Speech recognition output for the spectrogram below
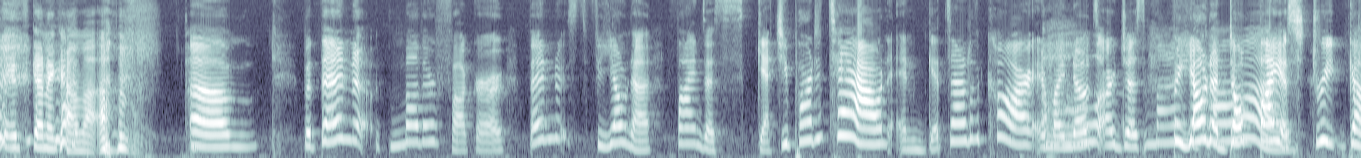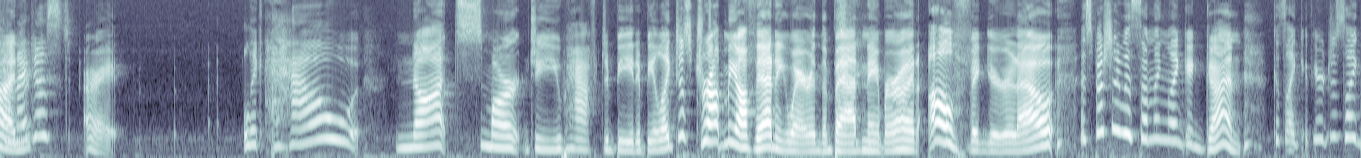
it's gonna come up. Um, but then motherfucker, then Fiona finds a sketchy part of town and gets out of the car. And my Oh, notes are just Fiona, don't buy a street gun. Can I just? All right. Like, how not smart do you have to be to be like, just drop me off anywhere in the bad neighborhood? I'll figure it out. Especially with something like a gun, because like if you're just like,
